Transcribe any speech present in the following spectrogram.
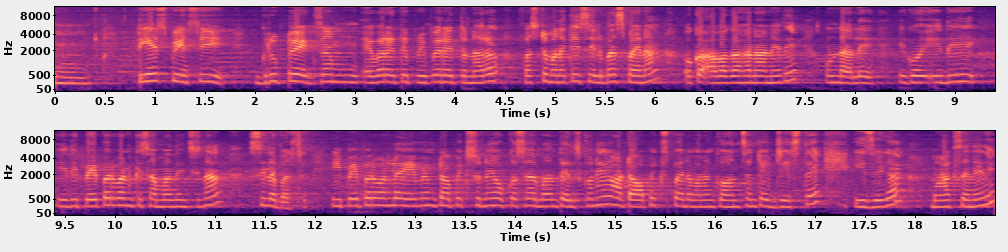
TSPSC P group two exam ఎవరైతే ప్రిపేర్ అవుతున్నారో ఫస్ట్ మనకి సిలబస్ పైన ఒక అవగాహన అనేది ఉండాలి. ఇగో ఇది ఇది పేపర్ వన్కి సంబంధించిన సిలబస్. ఈ పేపర్ వన్లో ఏమేమి టాపిక్స్ ఉన్నాయో ఒక్కసారి మనం తెలుసుకొని ఆ టాపిక్స్ పైన మనం కాన్సన్ట్రేట్ చేస్తే ఈజీగా మార్క్స్ అనేది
